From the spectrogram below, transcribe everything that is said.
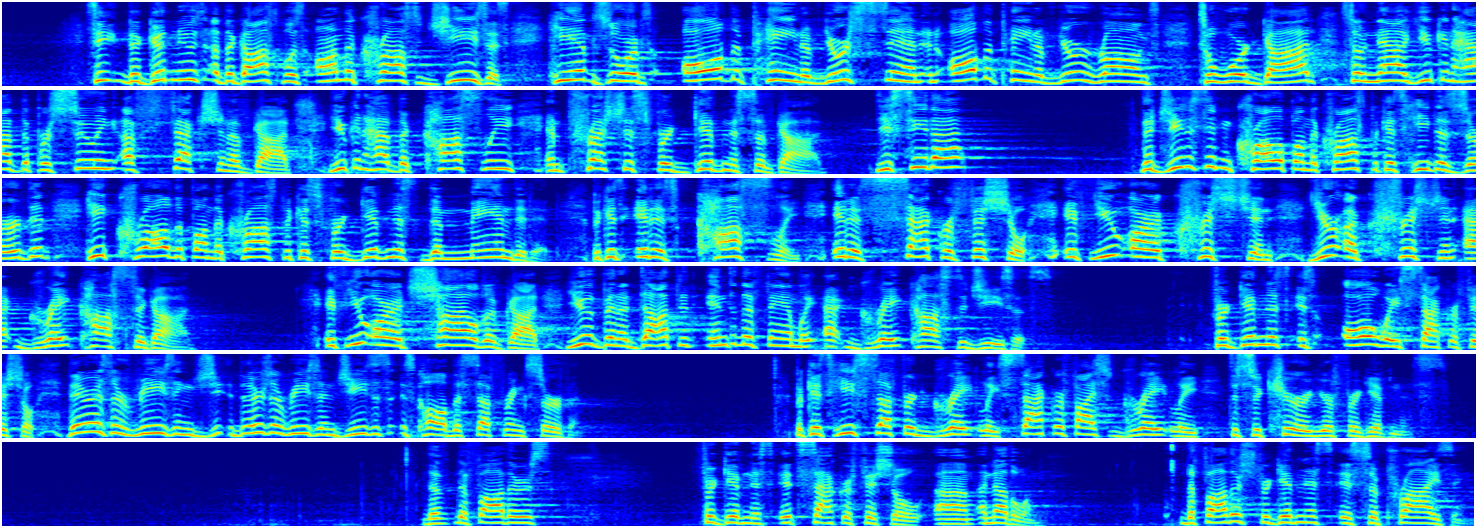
See, the good news of the gospel is on the cross, Jesus, He absorbs all the pain of your sin and all the pain of your wrongs toward God. So now you can have the pursuing affection of God. You can have the costly and precious forgiveness of God. Do you see that? That Jesus didn't crawl up on the cross because he deserved it. He crawled up on the cross because forgiveness demanded it. Because it is costly. It is sacrificial. If you are a Christian, you're a Christian at great cost to God. If you are a child of God, you have been adopted into the family at great cost to Jesus. Forgiveness is always sacrificial. There is a reason, there's a reason Jesus is called the suffering servant because he suffered greatly, sacrificed greatly to secure your forgiveness. The, the Father's forgiveness, it's sacrificial. Um, another one. The Father's forgiveness is surprising.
